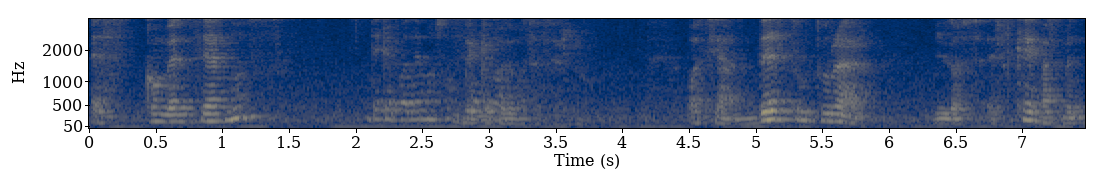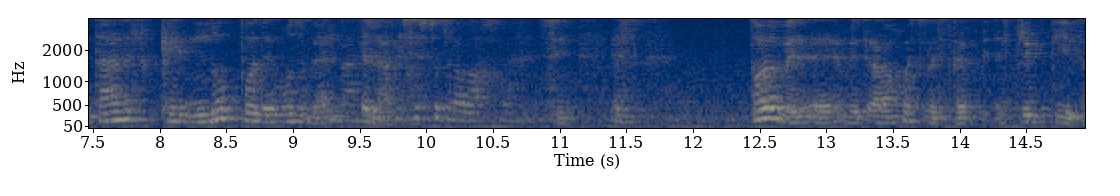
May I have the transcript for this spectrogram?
es convencernos de que podemos hacerlo. De que podemos hacerlo. O sea, destructurar los esquemas mentales que no podemos ver el arte. Ese es tu trabajo. Sí, es, todo mi, eh, trabajo es un striptease.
